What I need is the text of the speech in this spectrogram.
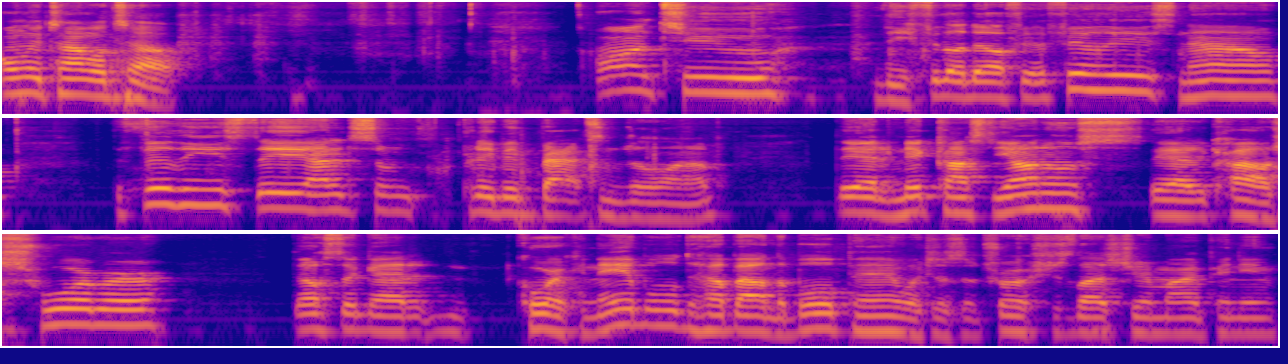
Only time will tell. On to the Philadelphia Phillies. Now, the Phillies, they added some pretty big bats into the lineup. They added Nick Castellanos. They added Kyle Schwarber. They also got Corey Knebel to help out in the bullpen, which was atrocious last year, in my opinion.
